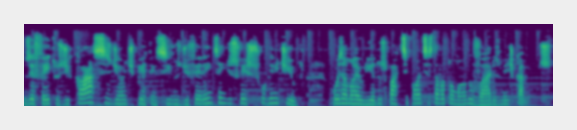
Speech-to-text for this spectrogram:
os efeitos de classes de antipertensivos diferentes em desfechos cognitivos, pois a maioria dos participantes estava tomando vários medicamentos.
